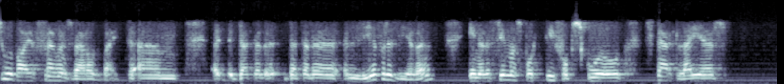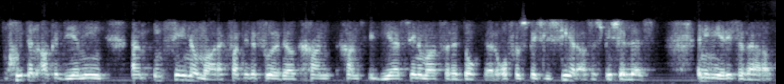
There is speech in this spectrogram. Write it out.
so baie vrouens wêreldwyd ehm um, dat hulle dat hulle leef hulle lewe en hulle sê maar sportief op skool, sterk leiers, goed in akademie um, en sê nou maar ek vat net 'n voorbeeld gaan gaan studeer sê nou maar vir 'n dokter of gespesialiseer as 'n spesialis in die mediese wêreld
